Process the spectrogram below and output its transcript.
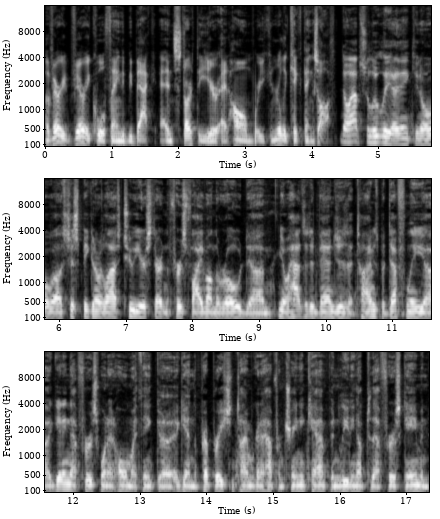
A very, very cool thing to be back and start the year at home where you can really kick things off. No, absolutely. I think, you know, know, uh, just speaking over the last two years, starting the first five on the road, um, you know, has its advantages at times, but definitely uh, getting that first one at home. I think uh, again the preparation time we're going to have from training camp and leading up to that first game, and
